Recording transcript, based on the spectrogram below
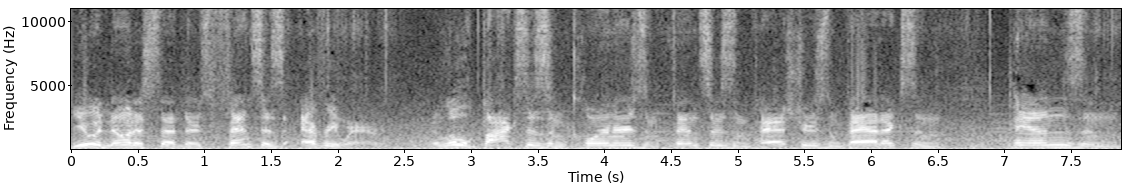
you would notice that there's fences everywhere. and little boxes and corners and fences and pastures and paddocks and pens and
